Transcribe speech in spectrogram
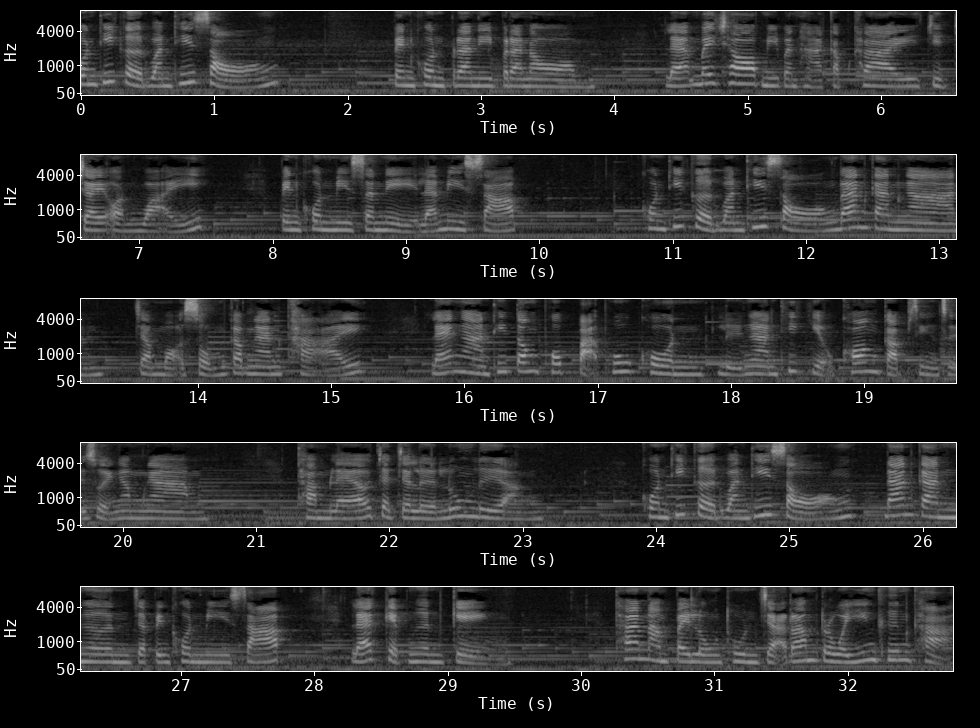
คนที่เกิดวันที่สองเป็นคนประนีประนอม และไม่ชอบมีปัญหากับใคร จิตใจอ่อนไหว เป็นคนมีเสน่ห์และมีทรัพย์ คนที่เกิดวันที่สองด้านการงานจะเหมาะสมกับงานขาย และงานที่ต้องพบปะผู้คนหรืองานที่เกี่ยวข้องกับสิ่งสวยๆงามๆทำแล้วจะเจริญรุ่งเรือง คนที่เกิดวันที่สองด้านการเงินจะเป็นคนมีทรัพย์ และเก็บเงินเก่ง ถ้านำไปลงทุนจะร่ำรวยยิ่งขึ้นค่ะ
